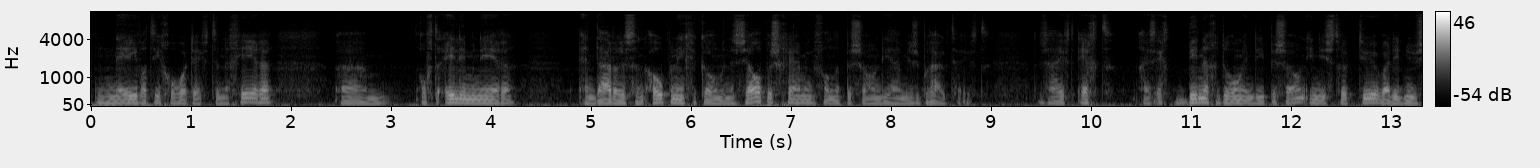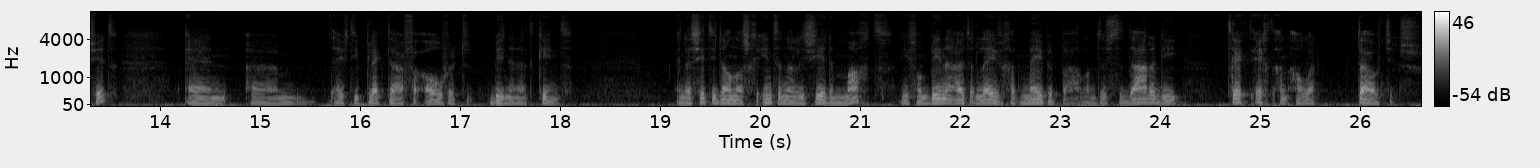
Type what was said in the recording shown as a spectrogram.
nee wat hij gehoord heeft te negeren um, of te elimineren. En daardoor is er een opening gekomen in de zelfbescherming van de persoon die hij misbruikt heeft. Dus hij, heeft echt, hij is echt binnengedrongen in die persoon, in die structuur waar hij nu zit. En um, heeft die plek daar veroverd binnen het kind. En daar zit hij dan als geïnternaliseerde macht die van binnenuit het leven gaat meebepalen. Dus de dader die trekt echt aan alle touwtjes.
